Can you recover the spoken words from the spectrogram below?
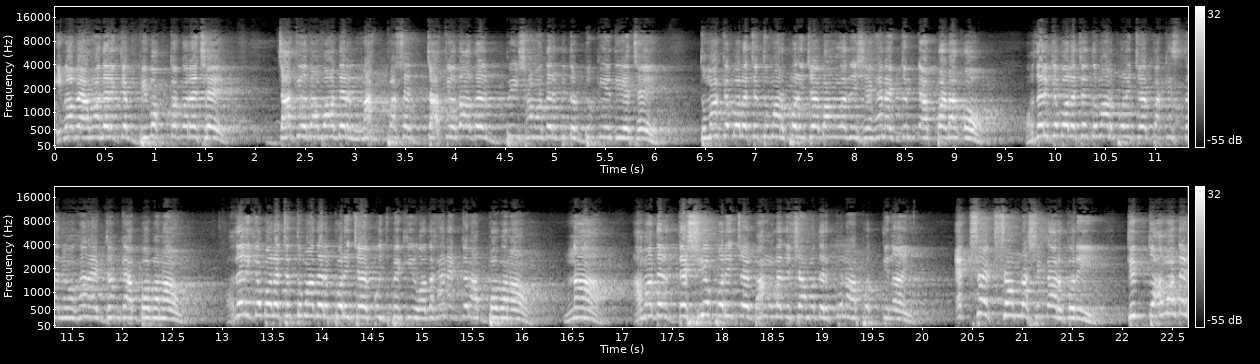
এভাবে আমাদেরকে বিভক্ত করেছে। জাতীয়তাবাদের নাক পাশে জাতীয়তাবাদের বিষ আমাদের ভিতর ঢুকিয়ে দিয়েছে। তোমাকে বলেছে, তোমার পরিচয় বাংলাদেশ, এখানে একজনকে আব্বা ডাকো। ওদেরকে বলেছে, তোমার পরিচয় পাকিস্তানি, ওখানে একজনকে আব্বা বানাও। ওদেরকে বলেছে, তোমাদের পরিচয় বুঝবে কি? ওখানে একজন আব্বা বানাও। না, আমাদের দেশীয় পরিচয় বাংলাদেশে আমাদের কোনো আপত্তি নাই। একশো একশো আমরা স্বীকার করি, কিন্তু আমাদের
